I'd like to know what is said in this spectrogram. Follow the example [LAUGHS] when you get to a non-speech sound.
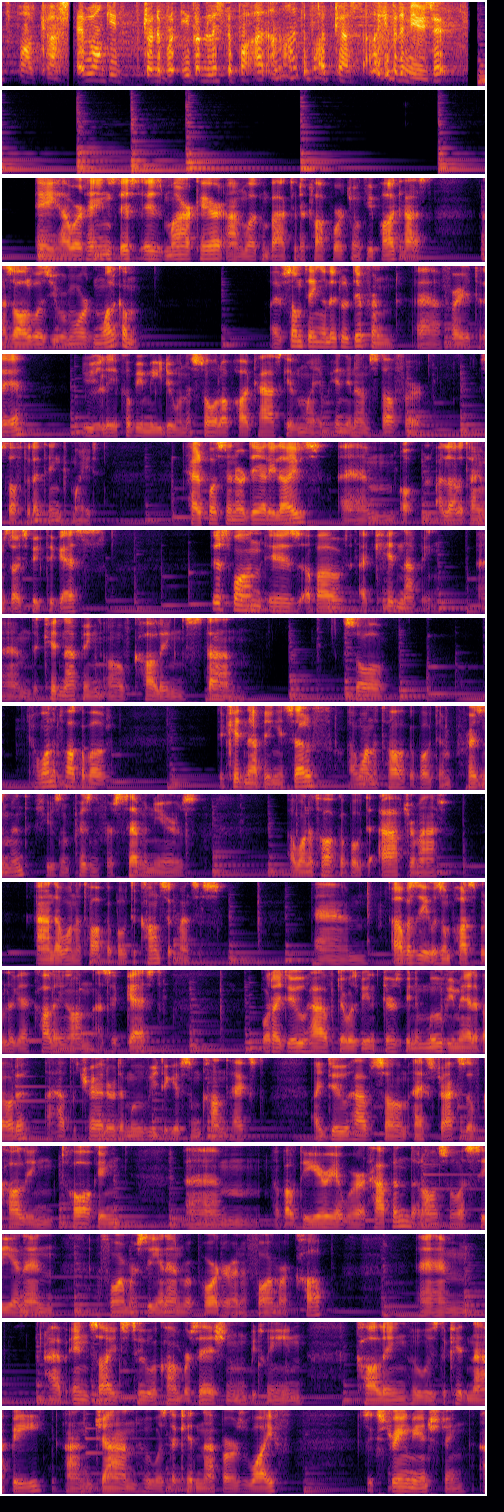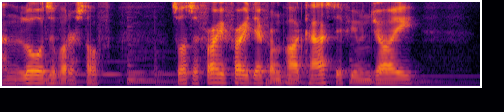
into podcasts. Everyone keeps trying to. br- You got to listen to. I'm not into podcasts. I like a bit of music. Hey, how are things? This is Mark here, and welcome back to the Clockwork Junkie podcast. As always, you are more than welcome. I have something a little different uh, for you today. Usually, it could be me doing a solo podcast, giving my opinion on stuff or stuff that I think might help us in our daily lives. Um, a lot of times, I speak to guests. This one is about a kidnapping, um, the kidnapping of Colleen Stan. So, I want to talk about the kidnapping itself. I want to talk about the imprisonment. She was in prison for seven years. I want to talk about the aftermath, and I want to talk about the consequences. Um, obviously, it was impossible to get Colleen on as a guest, but I do have there was been there's been a movie made about it. I have the trailer, of the movie to give some context. I do have some extracts of Colleen talking um, about the area where it happened, and also a CNN, a former CNN reporter, and a former cop. Um, have insights to a conversation between Colleen, who was the kidnappee, and Jan, who was the kidnapper's wife. It's extremely interesting, and loads of other stuff. So it's a very, very different podcast. If you enjoy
